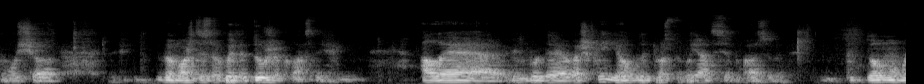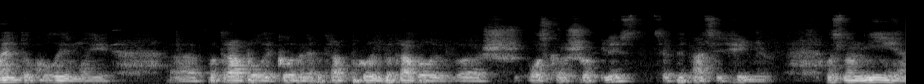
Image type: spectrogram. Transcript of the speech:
тому що ви можете зробити дуже класний фільм, але він буде важкий, його будуть просто боятися показувати. До моменту, коли ми потрапили, коли не потрапили, коли ми потрапили в Оскар Шортліст, це 15 фільмів. Основні е,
